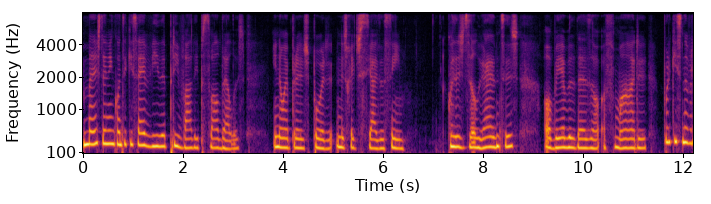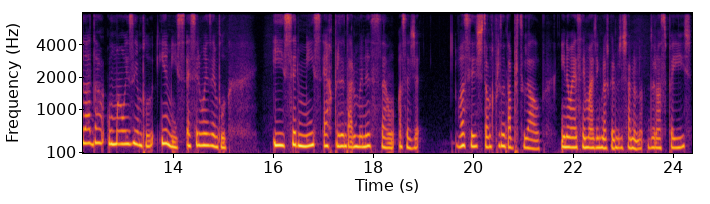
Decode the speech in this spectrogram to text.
mas tendo em conta que isso é a vida privada e pessoal delas e não é para expor nas redes sociais assim coisas deselegantes ou bêbadas ou a fumar, porque isso na verdade dá um mau exemplo. E a Miss é ser um exemplo. E ser Miss é representar uma nação, ou seja, vocês estão a representar Portugal e não é essa imagem que nós queremos deixar no, do nosso país.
